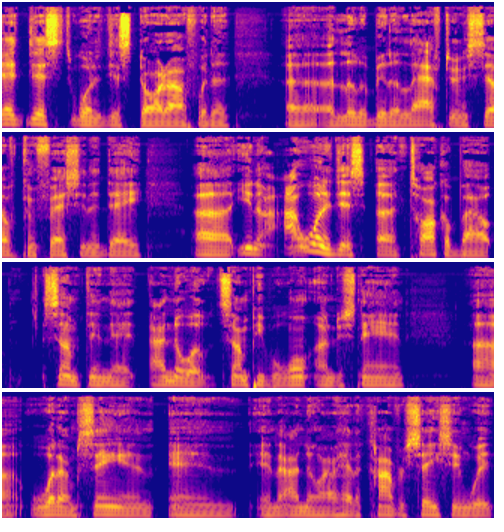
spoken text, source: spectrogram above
I just want to just start off with a uh, a little bit of laughter and self confession today. Uh, you know, I want to just uh, talk about something that I know some people won't understand uh, what I'm saying, and and I know I had a conversation with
